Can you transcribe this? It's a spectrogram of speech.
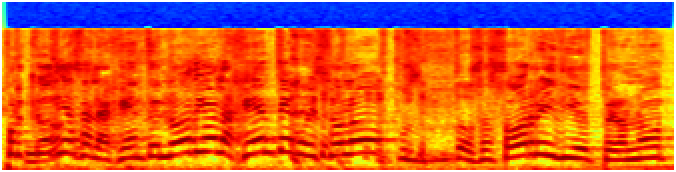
¿Por qué ¿No? odias a la gente? No odio a la gente, güey. Solo, pues, o sea, sorry, dude, pero no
